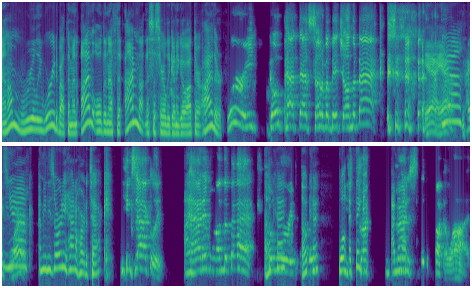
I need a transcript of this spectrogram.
and I'm really worried about them. And I'm old enough that I'm not necessarily going to go out there either. Worried? Go pat that son of a bitch on the back. yeah, yeah, yeah. Nice yeah. work. I mean, he's already had a heart attack. Exactly. I had him on the back. Okay. Don't worry. Okay. Well, he's I think. Trying, I mean, trying I, to stay the fuck alive.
